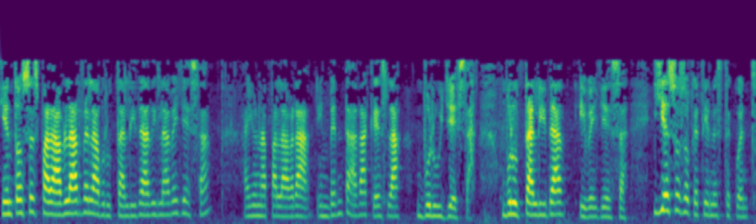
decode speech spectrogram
Y entonces, para hablar de la brutalidad y la belleza, hay una palabra inventada que es la brulleza, brutalidad y belleza. Y eso es lo que tiene este cuento.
